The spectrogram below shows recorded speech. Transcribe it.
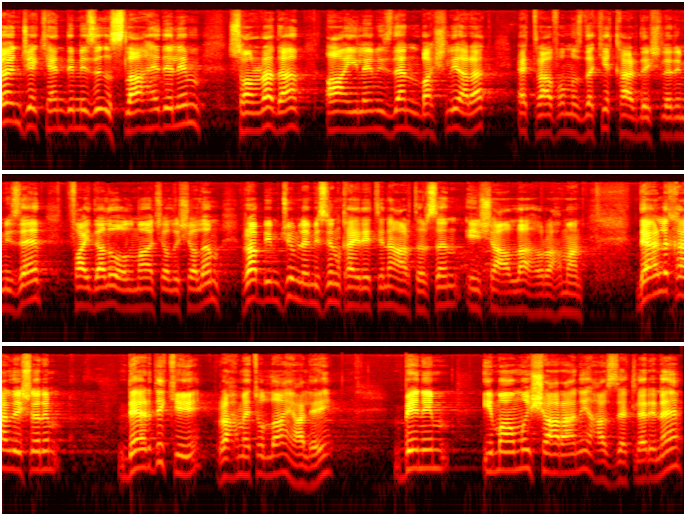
önce kendimizi ıslah edelim, sonra da ailemizden başlayarak etrafımızdaki kardeşlerimize faydalı olmaya çalışalım. Rabbim cümlemizin gayretini artırsın inşallahurrahman. Değerli kardeşlerim, derdi ki rahmetullahi aleyh, benim İmam-ı Şarani Hazretlerine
